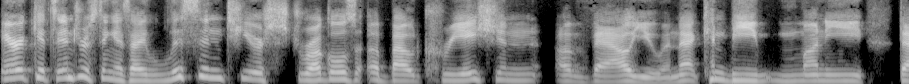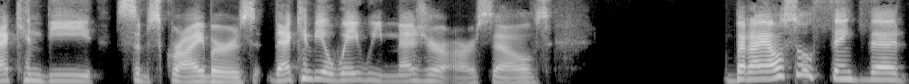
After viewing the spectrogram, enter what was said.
Eric, it's interesting as I listen to your struggles about creation of value, and that can be money, that can be subscribers, that can be a way we measure ourselves. But I also think that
